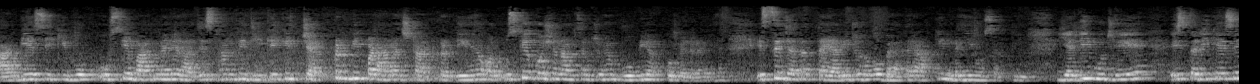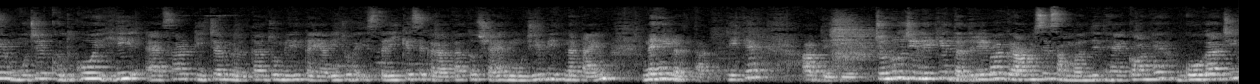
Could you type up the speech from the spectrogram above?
आरबीएससी की। वो, उसके बाद मैंने राजस्थान के जीके की चैप्टर भी पढ़ाना स्टार्ट कर दिए हैं और उसके क्वेश्चन आंसर जो है, वो भी आपको मिल रहे हैं। इससे ज़्यादा तैयारी जो है वो बेहतर आपकी नहीं हो सकती। यदि मुझे इस तरीके से, मुझे खुद को ही ऐसा टीचर मिलता जो मेरी तैयारी जो है इस तरीके से कराता तो शायद मुझे भी इतना टाइम नहीं लगता, ठीक है? अब देखिए, चुरू ज़िले के ददरेवा ग्राम से संबंधित है। कौन है? गोगा जी।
